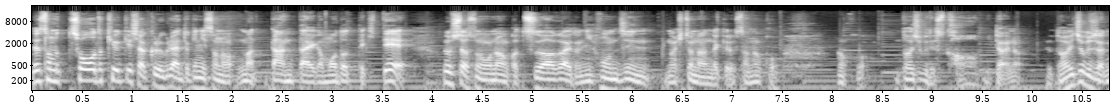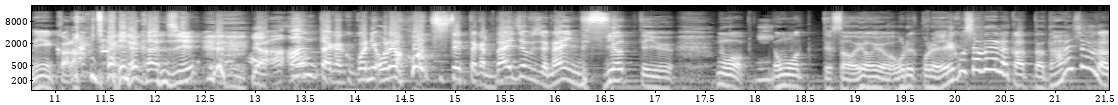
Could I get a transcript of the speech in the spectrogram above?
で、そのちょうど救急車が来るぐらいの時にその、ま、団体が戻ってきて、そしたらそのなんかツアーガイド日本人の人なんだけどさ、なんか、なんか、大丈夫ですか？みたいな。大丈夫じゃねえから、みたいな感じ？いやあ、あんたがここに俺を放置してったから大丈夫じゃないんですよっていう、もう思ってさ、いやいや、俺これ英語喋れなかったら大丈夫だ。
